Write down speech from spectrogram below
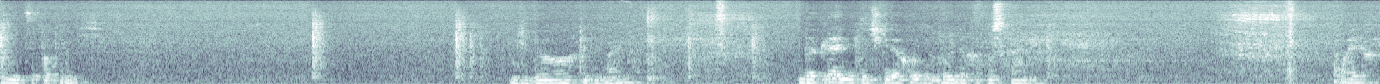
Лица покрылись. Вдох, поднимаем. До крайней точки доходим, выдох опускаем. Поехали.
